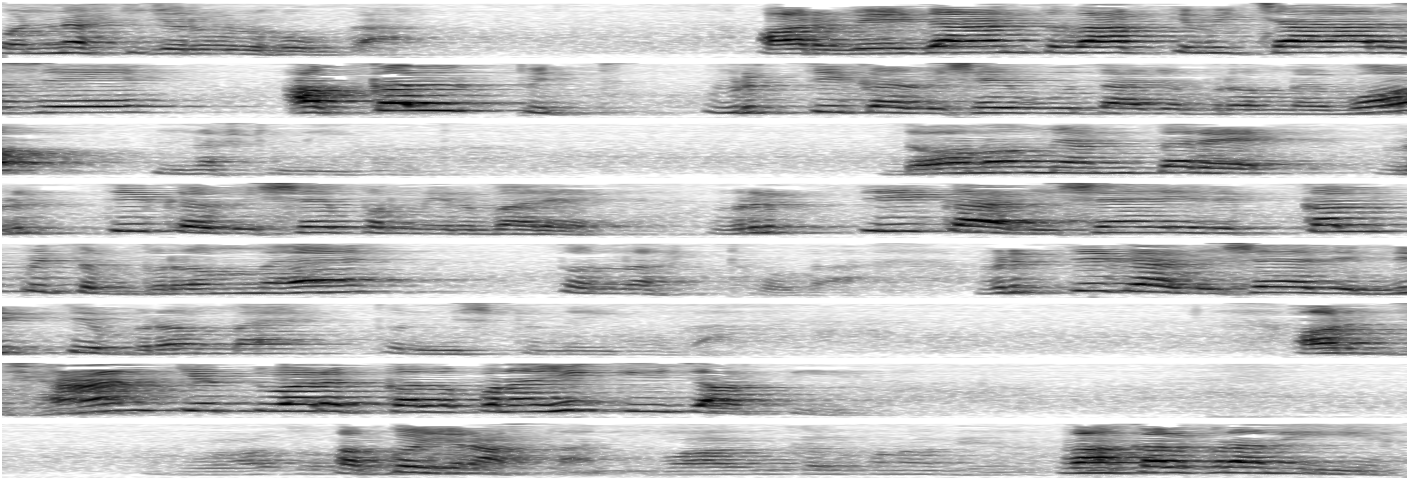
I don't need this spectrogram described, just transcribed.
वह नष्ट ज़रूर होगा। और वेदांत वाक्य विचार से अकल्पित वृत्ति का विषय होता जो ब्रह्म है, वो नष्ट नहीं होता। दोनों में अंतर है। वृत्ति का विषय पर निर्भर है। वृत्ति का विषय यदि कल्पित ब्रह्म है तो नष्ट होगा। वृत्ति का विषय यदि नित्य ब्रह्म है तो निष्ठ नहीं होगा। और ध्यान के द्वारा कल्पना ही की जाती है। तो अब कोई रास्ता नहीं। वहाँ कल्पना भी है। वहाँ कल्पना नहीं है।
